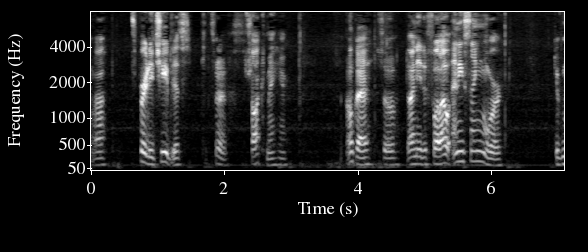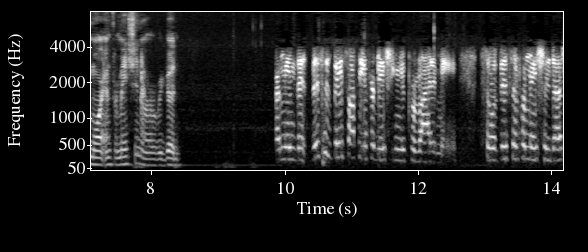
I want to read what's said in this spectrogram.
Well, It's pretty cheap. Just sort of shocked me here. Okay, so do I need to fill out anything or give more information, or are we good? I mean, th- this is based off the information you provided me. So if this information does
